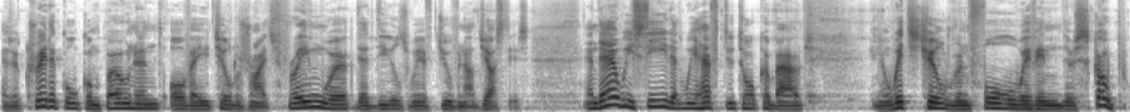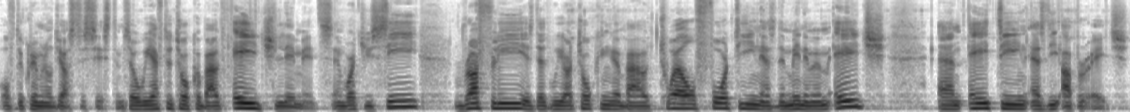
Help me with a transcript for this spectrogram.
as a critical component of a children's rights framework that deals with juvenile justice. And there we see that we have to talk about you know, which children fall within the scope of the criminal justice system. So we have to talk about age limits. And what you see roughly is that we are talking about 12, 14 as the minimum age and 18 as the upper age.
